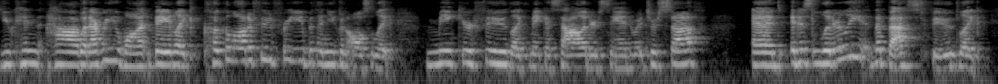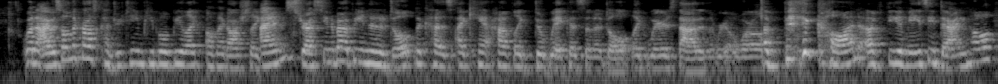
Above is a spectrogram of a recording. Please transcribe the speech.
You can have whatever you want. They like cook a lot of food for you, but then you can also like make your food, like make a salad or sandwich or stuff. And it is literally the best food. Like when I was on the cross country team, people would be like, oh my gosh, like I'm stressing about being an adult because I can't have like DeWick as an adult. Like where's that in the real world? A big con of the amazing dining hall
